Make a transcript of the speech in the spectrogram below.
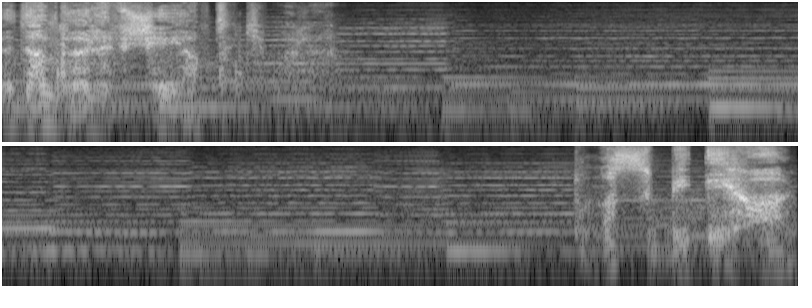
Neden böyle bir şey yaptın ki bana? Bu nasıl bir ihanet?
